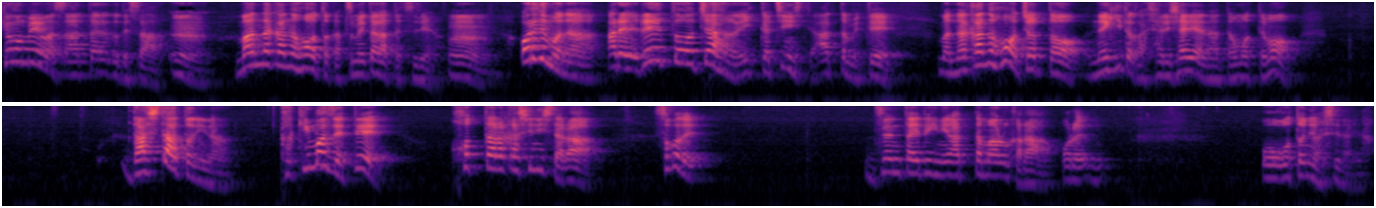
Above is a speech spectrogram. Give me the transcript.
表面はさあったかくてさうん。真ん中の方とか冷たかったりするやん。うん。俺でもなあれ冷凍チャーハン一回チンして温めて、まあ、中の方ちょっとネギとかシャリシャリやなと思っても出した後になかき混ぜてほったらかしにしたらそこで全体的に温まるから俺大ごとにはしてないな。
